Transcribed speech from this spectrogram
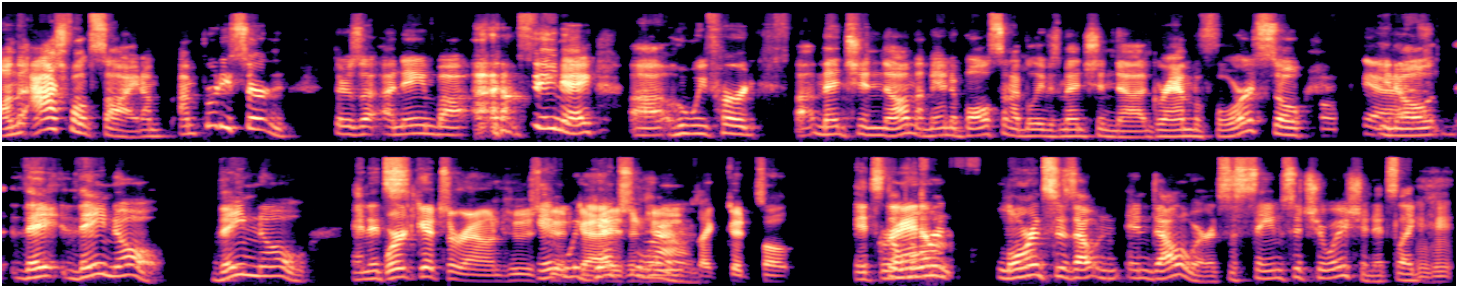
on the asphalt side, I'm I'm pretty certain there's a, a name uh, Fine, uh, who we've heard uh, mention. Um, Amanda Balson, I believe, has mentioned uh, Graham before. So Yeah. you know they they know they know, and it's Word gets around who's It good guys and around. who's like good folk. it's the Graham- Lawrence, Lawrence is out in, in Delaware. It's the same situation. It's like Mhm.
